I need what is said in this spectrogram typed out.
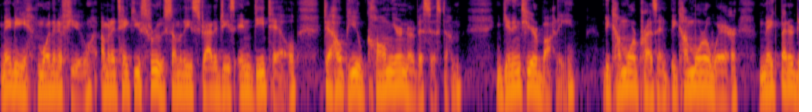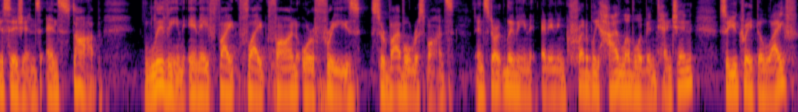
maybe more than a few, I'm going to take you through some of these strategies in detail to help you calm your nervous system, get into your body, become more present, become more aware, make better decisions, and stop living in a fight, flight, fawn, or freeze survival response and start living at an incredibly high level of intention so you create the life,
